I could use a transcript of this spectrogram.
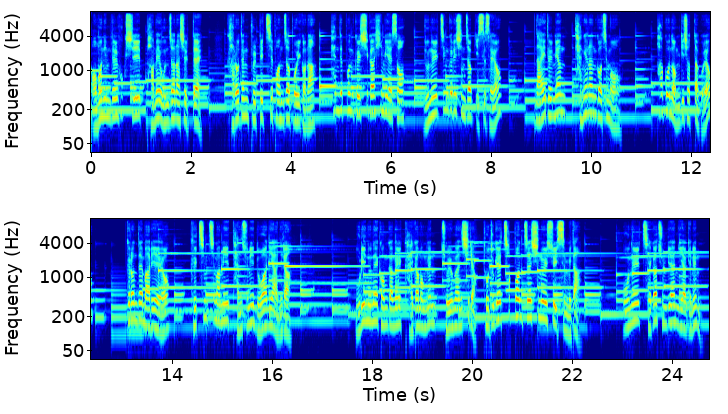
어머님들 혹시 밤에 운전하실 때 가로등 불빛이 번져 보이거나 핸드폰 글씨가 희미해서 눈을 찡그리신 적 있으세요? 나이 들면 당연한 거지 뭐. 하고 넘기셨다고요? 그런데 말이에요. 그 침침함이 단순히 노안이 아니라 우리 눈의 건강을 갉아먹는 조용한 시력, 도둑의 첫 번째 신호일 수 있습니다. 오늘 제가 준비한 이야기는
